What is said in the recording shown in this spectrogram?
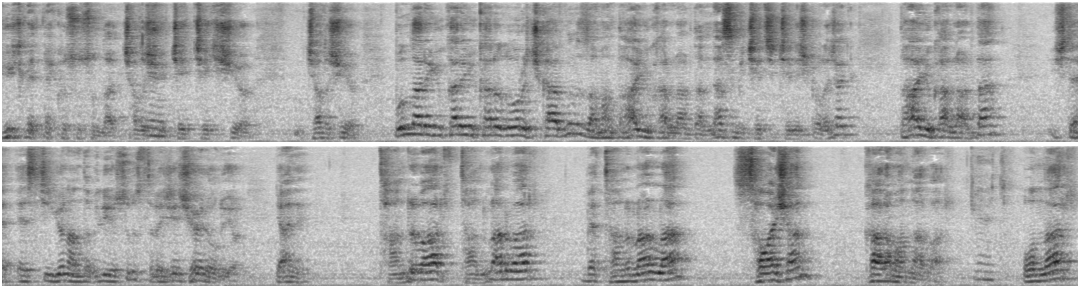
hükmetmek hususunda çalışıyor, evet. çekişiyor, çalışıyor. Bunları yukarı yukarı doğru çıkardığınız zaman daha yukarılardan nasıl bir çelişki olacak? Daha yukarılarda işte eski Yunan'da biliyorsunuz trajedi şöyle oluyor. Yani Tanrı var, tanrılar var ve tanrılarla savaşan kahramanlar var. Evet. Onlar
